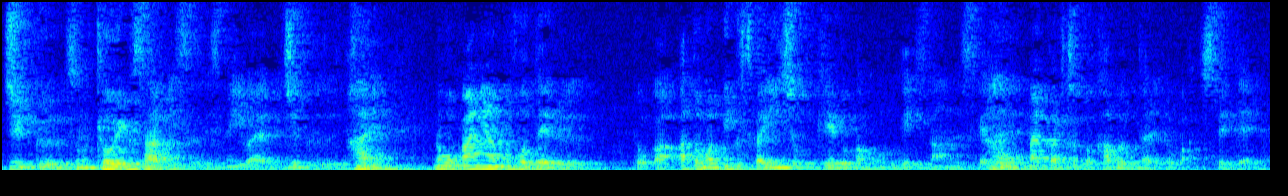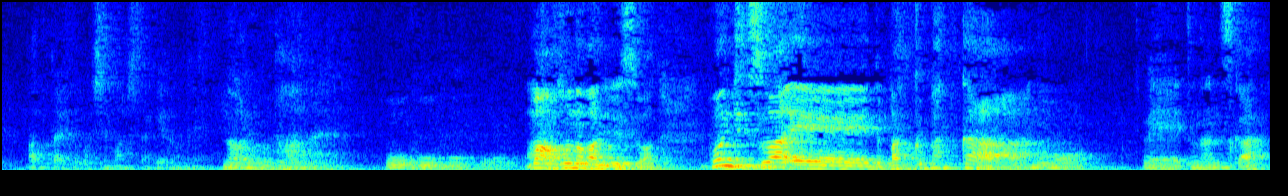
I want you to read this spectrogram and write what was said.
塾その教育サービスですねいわゆる塾ね、はい。の他にあとホテルとかあとまあいくつか飲食系とかも受けてたんですけど、はい。まあ、やっぱりちょっとかぶったりとかしててあったりとかしましたけどね。なるほど。はい。ほうほうほうほう。まあそんな感じですわ。本日は、えーと、バックパッカーの、えーと、何ですか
